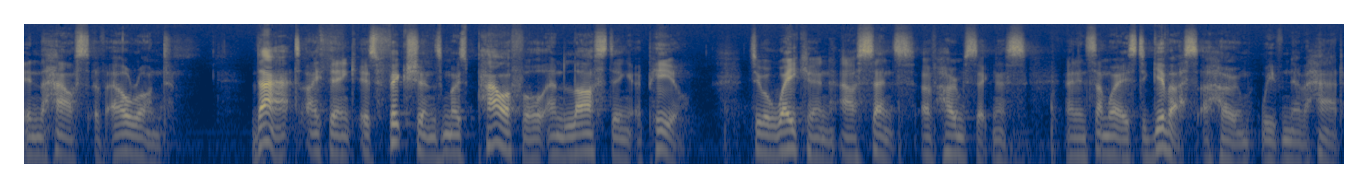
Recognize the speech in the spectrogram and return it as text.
in the house of Elrond. That, I think, is fiction's most powerful and lasting appeal to awaken our sense of homesickness and, in some ways, to give us a home we've never had.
